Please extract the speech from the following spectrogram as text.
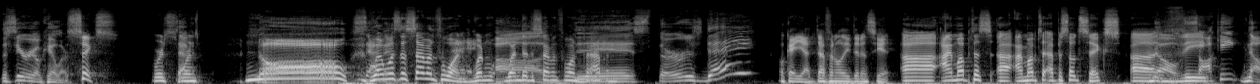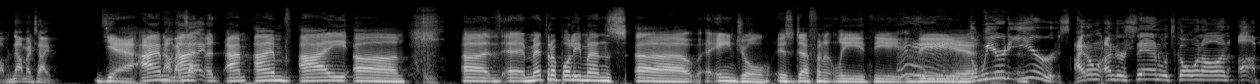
the serial killer. Six. Where's Seven. where's No! Seven. When was the seventh one? When when did the Uh, seventh one happen? This Thursday? Okay, yeah, definitely didn't see it. Uh I'm up to uh, I'm up to episode 6. Uh No, the Saki? No, not my type. Yeah, I'm I, type. I'm I'm I um uh, uh Metropoliman's uh angel is definitely the the the weird ears. I don't understand what's going on up.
